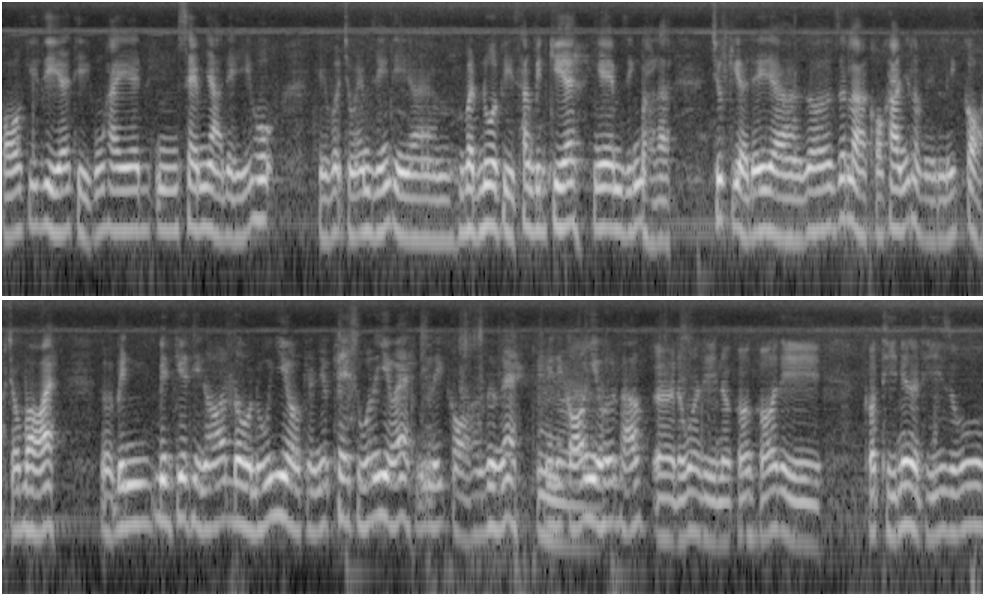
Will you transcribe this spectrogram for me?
có cái gì ấy thì cũng hay ừ, xem nhà để ý hộ. Thì vợ chồng em dính thì à, vật nuôi vì sang bên kia nghe em dính bảo là trước kia ở đây à, do rất là khó khăn nhất là phải lấy cỏ cho bò ấy. Rồi bên bên kia thì nó đồ núi nhiều kiểu như khe xuống nó nhiều ấy đi lấy cỏ rừng ấy. Bên đấy có nhiều hơn phải không? Ờ đúng rồi thì nó có có thì có thí nên là thí rú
